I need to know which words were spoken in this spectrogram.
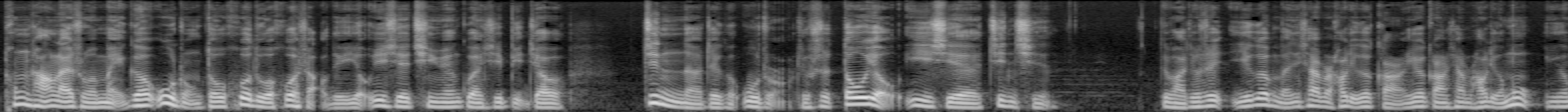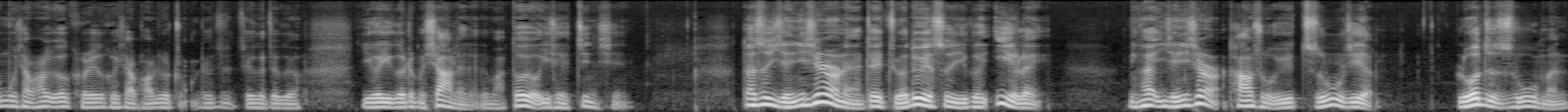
通常来说，每个物种都或多或少的有一些亲缘关系比较近的这个物种，就是都有一些近亲，对吧？就是一个门下边好几个纲，一个纲下边好几个目，一个目下边好几个科，一个科下边好几个种，这这这个这个一个一个这么下来的，对吧？都有一些近亲。但是银杏呢，这绝对是一个异类。你看银杏，它属于植物界裸子植物门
